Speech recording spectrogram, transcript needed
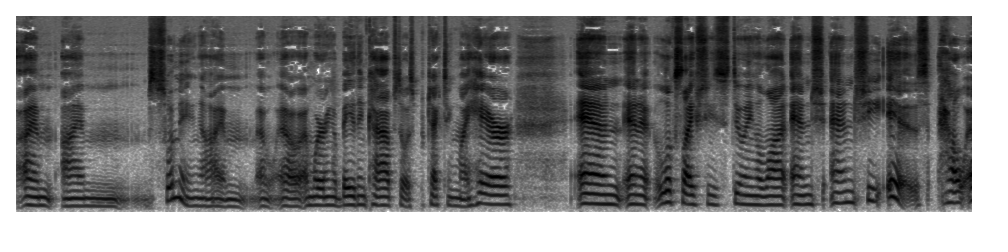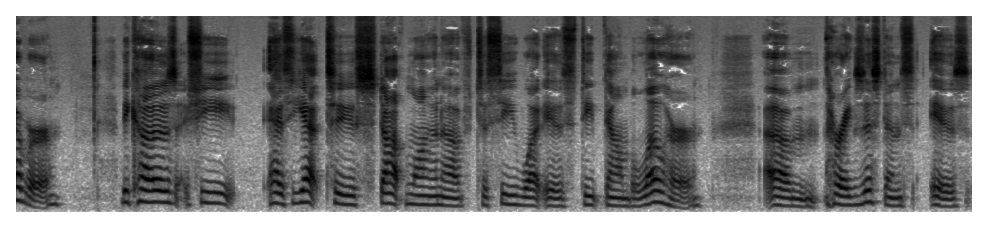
I'm I'm swimming. I'm I'm uh, wearing a bathing cap so it's protecting my hair. And and it looks like she's doing a lot and and she is. However because she has yet to stop long enough to see what is deep down below her. Um, her existence is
